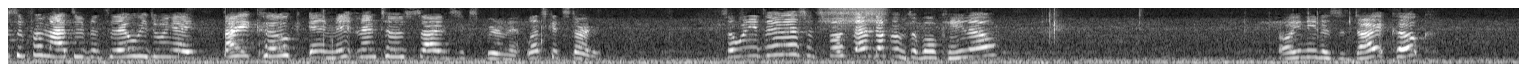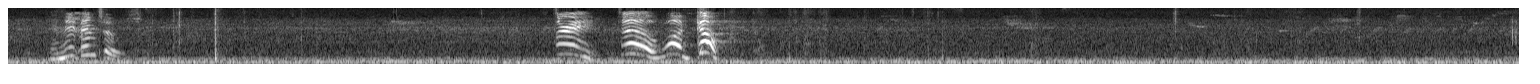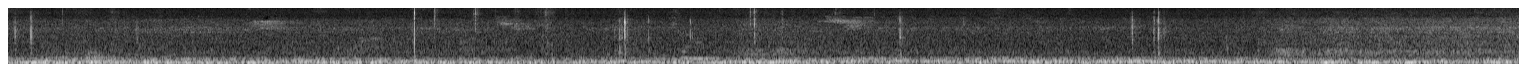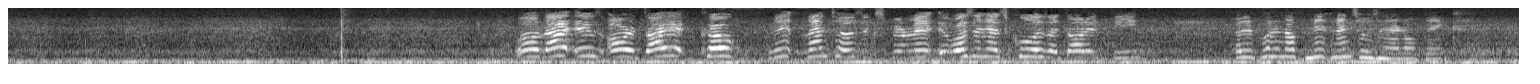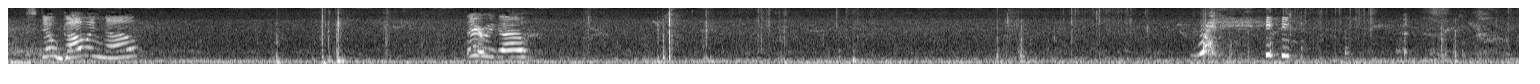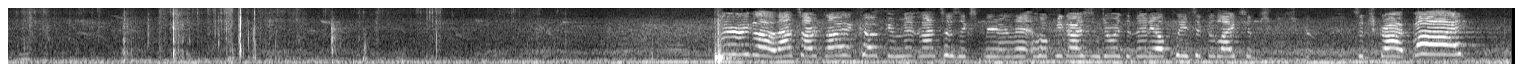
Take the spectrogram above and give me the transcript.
Madison from Mad Tube, and today we'll be doing a Diet Coke and Mint Mentos science experiment. Let's get started. So when you do this, it's supposed to end up as a volcano. All you need is a Diet Coke and Mint Mentos. Three, two, one, go! Well, that is our Diet Coke Mentos experiment. It wasn't as cool as I thought it'd be. I didn't put enough Mentos in, I don't think. Still going though. There we go. There we go. That's our Diet Coke and Mint Mentos experiment. Hope you guys enjoyed the video. Please hit the like, subs- subscribe. Bye.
